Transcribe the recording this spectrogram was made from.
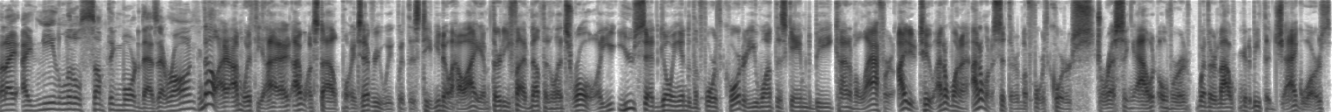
But I, I need a little something more to that. Is that wrong? No, I, I'm with you. I, I- want style points every week with this team. You know how I am. Thirty-five nothing. Let's roll. You, you said going into the fourth quarter, you want this game to be kind of a laugher. I do too. I don't want to. I don't want to sit there in the fourth quarter stressing out over whether or not we're going to beat the Jaguars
